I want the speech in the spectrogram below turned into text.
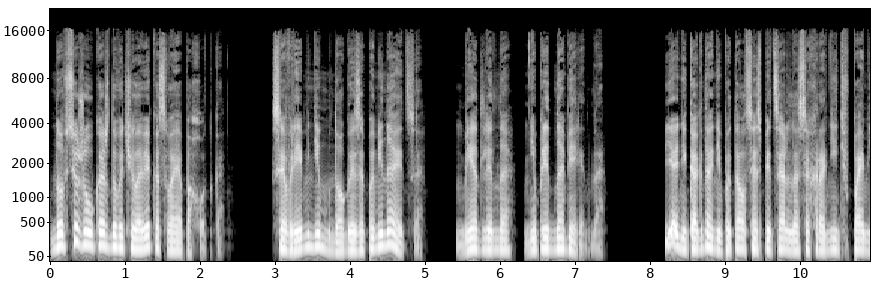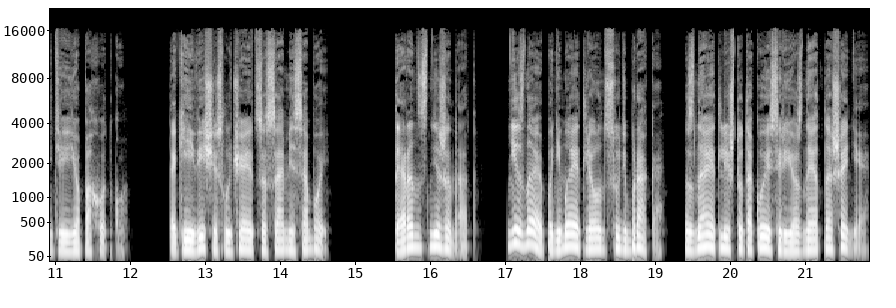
но все же у каждого человека своя походка. Со временем многое запоминается. Медленно, непреднамеренно. Я никогда не пытался специально сохранить в памяти ее походку. Такие вещи случаются сами собой. Терренс не женат. Не знаю, понимает ли он суть брака, знает ли, что такое серьезные отношения.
